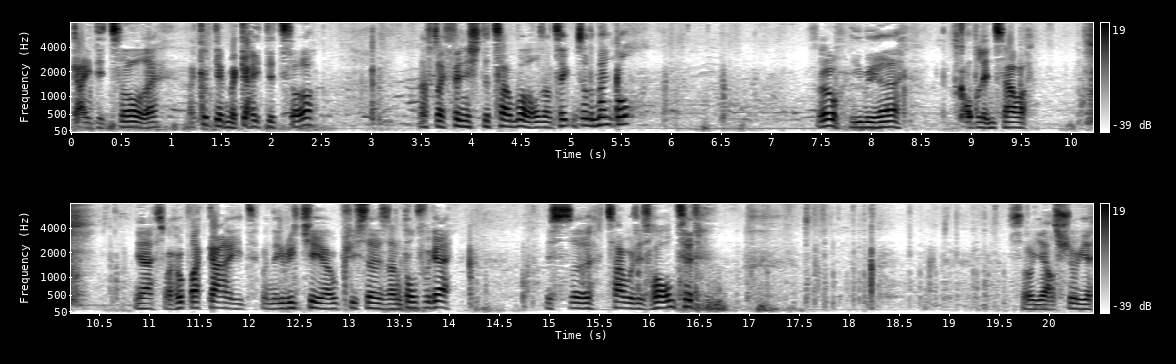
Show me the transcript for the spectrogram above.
guided tour there. I could give them a guided tour. After I finish the town walls, I'll take them to the mental. So, here we are, Goblin Tower. Yeah, so I hope that guide, when they reach here, I hope she says, and don't forget, this uh, tower is haunted. So yeah, I'll show you,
